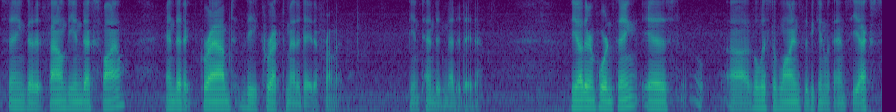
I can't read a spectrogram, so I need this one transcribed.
saying that it found the index file and that it grabbed the correct metadata from it, the intended metadata. The other important thing is uh, the list of lines that begin with NCX.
